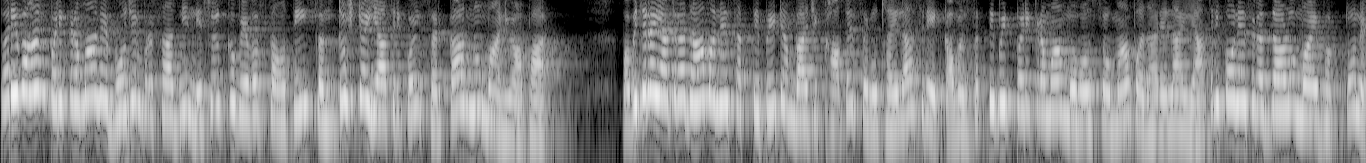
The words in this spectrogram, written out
પરિવહન પરિક્રમા અને ભોજન પ્રસાદની નિઃશુલ્ક વ્યવસ્થાઓથી સંતુષ્ટ યાત્રિકોએ સરકારનો માન્યો આભાર. પવિત્ર યાત્રાધામ અને શક્તિપીઠ અંબાજી ખાતે શરૂ થયેલા શ્રી એકાવન શક્તિપીઠ પરિક્રમા મહોત્સવમાં પધારેલા યાત્રિકો અને શ્રદ્ધાળુ માય ભક્તોને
